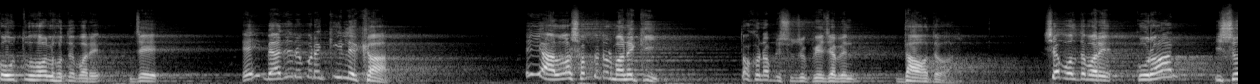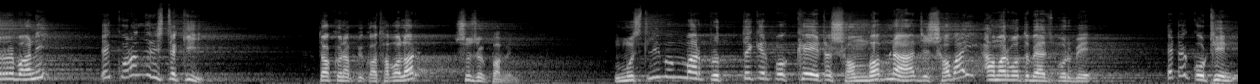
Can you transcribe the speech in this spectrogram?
কৌতূহল হতে পারে যে, এই ব্যাজের উপরে কি লেখা? এই আল্লাহ শব্দটার মানে কি? তখন আপনি সুযোগ পেয়ে যাবেন দাওয়া দেওয়ার। সে বলতে পারে, কোরআন, ঈশ্বরের বাণী, এই কোরআন জিনিসটা কি? তখন আপনি কথা বলার সুযোগ পাবেন। মুসলিম উম্মার প্রত্যেকের পক্ষে এটা সম্ভব না যে সবাই আমার মতো ব্যাজ পড়বে। এটা কঠিন,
